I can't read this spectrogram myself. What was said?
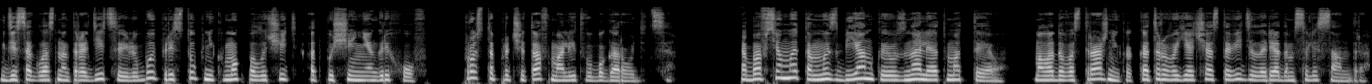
где, согласно традиции, любой преступник мог получить отпущение грехов, просто прочитав молитву Богородицы. Обо всем этом мы с Бьянкой узнали от Матео, молодого стражника, которого я часто видела рядом с Алессандро.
